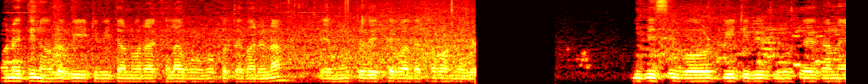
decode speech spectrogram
অনেক দিন হলো বি টিভিতে আমরা খেলা উপভোগ করতে পারে না। এই মুহূর্তে দেখতে পাওয়া দেখাবো আপনাদের। বিবিসি বোর্ড বি টিভি গ্রুপে এখানে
